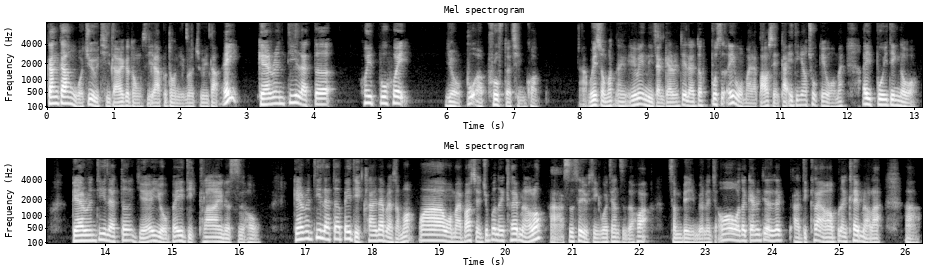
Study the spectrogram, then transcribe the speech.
刚刚我就有提到一个东西啊，不懂你有没有注意到？哎，guarantee letter 会不会有不 approve 的情况？啊，为什么呢？因为你讲 guarantee letter 不是哎，我买了保险，他一定要出给我吗？哎，不一定的哦，guarantee letter 也有被 decline 的时候。Guarantee letter 被 decline 代表什么？哇，我买保险就不能 claim 了咯？啊，是不是有听过这样子的话？身边有没有人讲哦，我的 guarantee letter 啊 decline 啊，不能 claim 了啦？啊，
